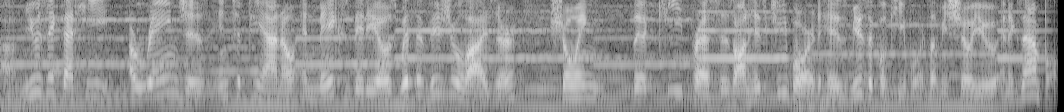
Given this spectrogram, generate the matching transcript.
uh, music that he arranges into piano and makes videos with a visualizer showing the key presses on his keyboard, his musical keyboard. Let me show you an example.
